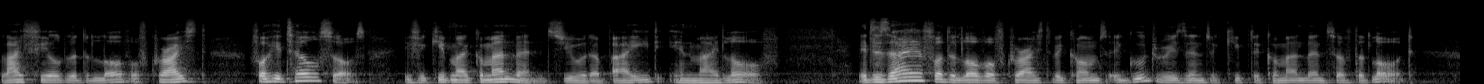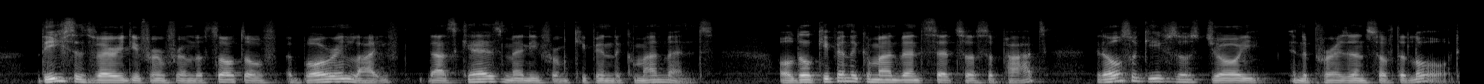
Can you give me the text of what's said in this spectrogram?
life filled with the love of Christ, for he tells us, if you keep my commandments, you would abide in my love. A desire for the love of Christ becomes a good reason to keep the commandments of the Lord. This is very different from the thought of a boring life that scares many from keeping the commandments. Although keeping the commandments sets us apart, it also gives us joy in the presence of the Lord.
